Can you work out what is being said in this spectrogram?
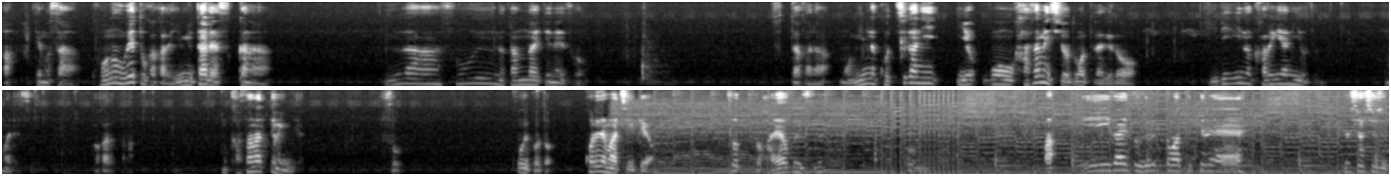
あ、でもさ、この上とかから弓撃たれやすっかな。うわぁ、そういうの考えてねえぞ。だから、もうみんなこっち側に、よ、こう、挟みしようと思ってたけど、ギリギリの壁際にいようぜ。お前たち。わかるかな？重なってもいいんだよ。そう。こういうこと。これで待ち受けよう。ちょっと早送りする？こういう。あ、意外とぐるっと回ってきてねよしよしよし。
